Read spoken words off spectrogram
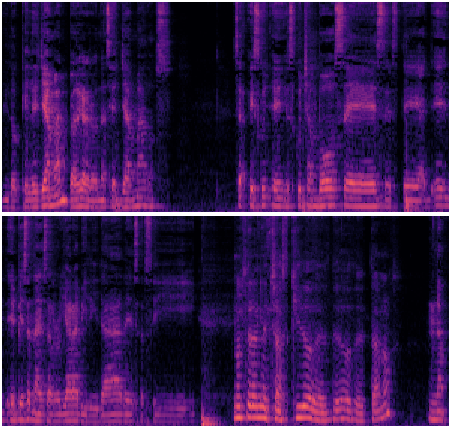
lo que le llaman, valga la redundancia, llamados. O sea, eh, escuchan voces, este, eh, empiezan a desarrollar habilidades así. ¿No será en el chasquido del dedo de Thanos? No,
